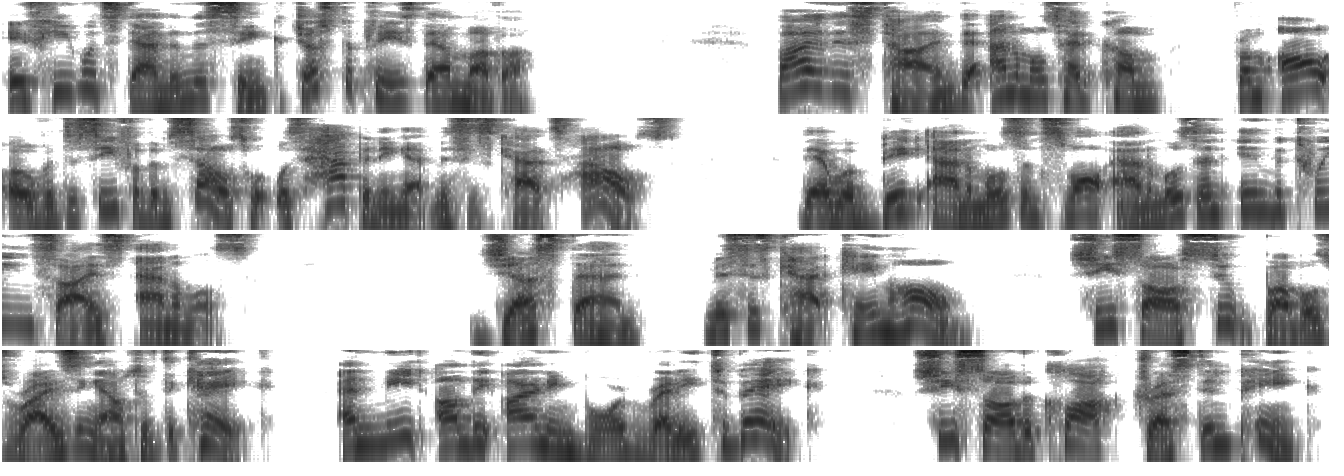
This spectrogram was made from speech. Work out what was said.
if he would stand in the sink just to please their mother. By this time, the animals had come from all over to see for themselves what was happening at Mrs. Cat's house. There were big animals and small animals and in between sized animals. Just then, Mrs. Cat came home. She saw soup bubbles rising out of the cake and meat on the ironing board ready to bake. She saw the clock dressed in pink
